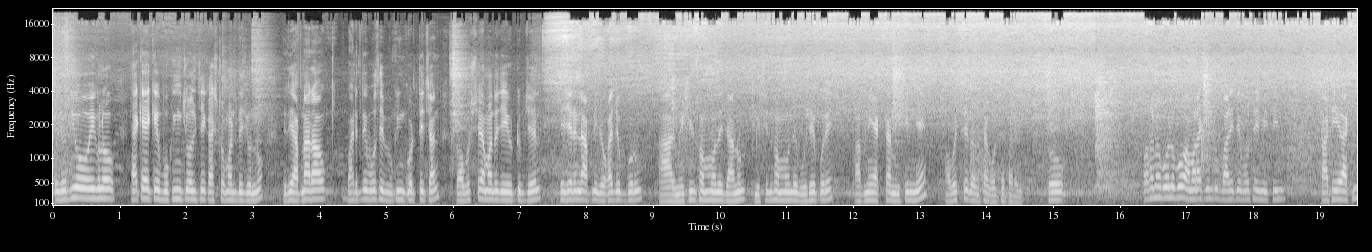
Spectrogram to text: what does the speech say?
তো যদিও ওইগুলো একে একে বুকিং চলছে কাস্টমারদের জন্য, যদি আপনারাও বাড়িতে বসে বুকিং করতে চান, তো অবশ্যই আমাদের যে ইউটিউব চ্যানেল সেই চ্যানেলে আপনি যোগাযোগ করুন আর মেশিন সম্বন্ধে জানুন। মেশিন সম্বন্ধে বুঝে পড়ে আপনি একটা মেশিন নিয়ে অবশ্যই ব্যবসা করতে পারেন। তো প্রথমে বলব, আমরা কিন্তু বাড়িতে বসে মেশিন পাঠিয়ে রাখি।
